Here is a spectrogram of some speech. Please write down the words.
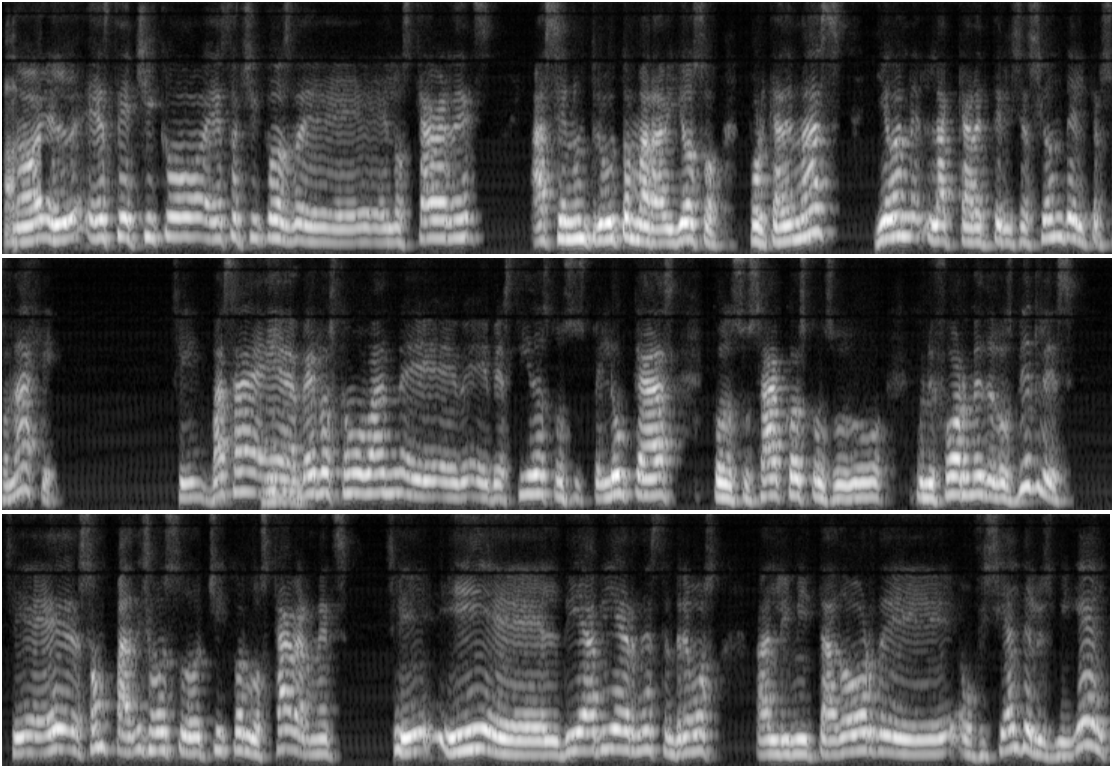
No, este chico, estos chicos de los Cabernets, hacen un tributo maravilloso, porque además llevan la caracterización del personaje. ¿sí? Vas a eh, verlos cómo van eh, eh, vestidos con sus pelucas, con sus sacos, con su uniforme de los Beatles. ¿sí? son padrísimos los chicos, los Cabernets. ¿sí? Y el día viernes tendremos al limitador de, oficial de Luis Miguel,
